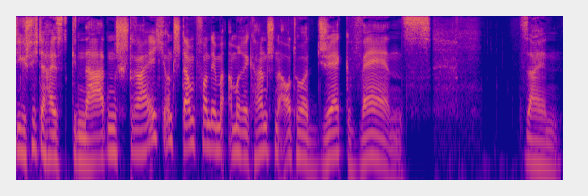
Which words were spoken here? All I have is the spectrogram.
Die Geschichte heißt Gnadenstreich und stammt von dem amerikanischen Autor Jack Vance. Sein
